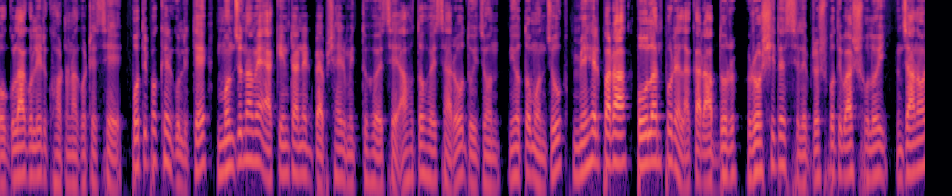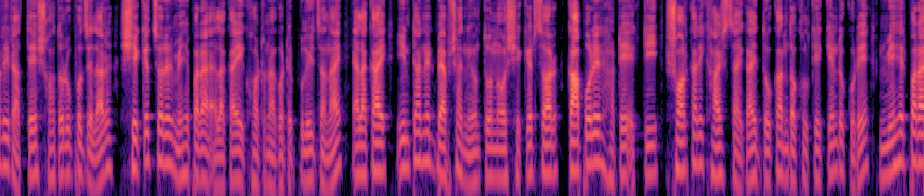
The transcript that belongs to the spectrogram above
ও গোলাগুলির ঘটনা ঘটেছে। প্রতিপক্ষের গুলিতে মঞ্জু নামে এক ইন্টারনেট ব্যবসায়ীর মৃত্যু হয়েছে। আহত হয়েছে আরও দুইজন। নিহত মঞ্জু মেহেরপাড়া পৌলানপুর এলাকার আব্দুর রশিদের ছেলে। বৃহস্পতিবার ষোলোই জানুয়ারি রাতে সদর উপজেলার শেকেরচরের মেহেরপাড়া এলাকায় এই ঘটনা ঘটে। পুলিশ জানায়, এলাকায় ইন্টারনেট ব্যবসা নিয়ন্ত্রণ ও শেকেরচর কাপড়ের হাটে একটি সরকারি সরকারি খাস জায়গায় দোকান দখলকে কেন্দ্র করে মেহেরপাড়া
